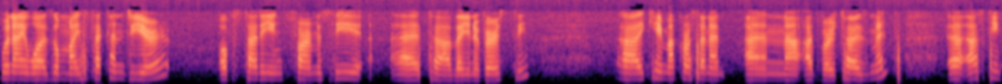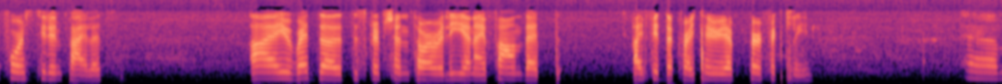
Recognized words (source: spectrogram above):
when I was on my second year of studying pharmacy at uh, the university, I came across an, an uh, advertisement uh, asking for student pilots. I read the description thoroughly and I found that I fit the criteria perfectly. Um,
